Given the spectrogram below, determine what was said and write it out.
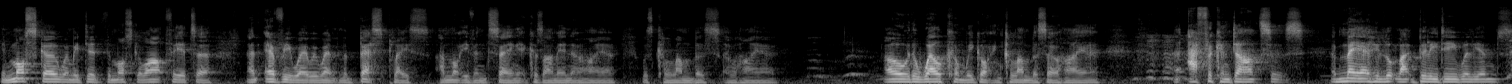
in Moscow when we did the Moscow Art Theatre, and everywhere we went. And the best place, I'm not even saying it because I'm in Ohio, was Columbus, Ohio. Oh, the welcome we got in Columbus, Ohio. Uh, African dancers, a mayor who looked like Billy Dee Williams.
